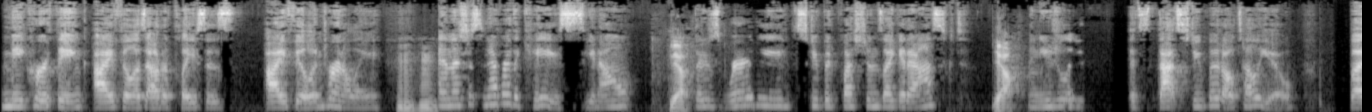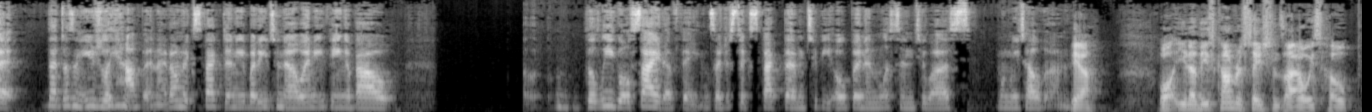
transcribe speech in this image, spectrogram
make her think I feel as out of place as I feel internally. Mm-hmm. And that's just never the case, you know? Yeah. There's rarely stupid questions I get asked. Yeah. And usually it's that stupid, I'll tell you. But that doesn't usually happen. I don't expect anybody to know anything about the legal side of things. I just expect them to be open and listen to us when we tell them. Yeah. Well, you know, these conversations I always hope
